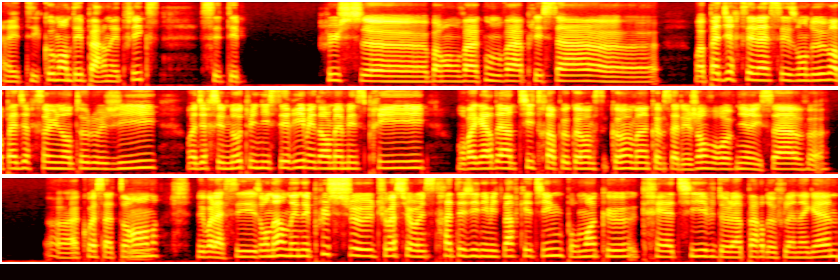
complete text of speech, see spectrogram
a été commandé par Netflix, c'était plus. Euh, bah, on, va, on va appeler ça. on va pas dire que c'est la saison 2, on va pas dire que c'est une anthologie, on va dire que c'est une autre mini-série, mais dans le même esprit. On va garder un titre un peu comme, comme, comme ça, les gens vont revenir, ils savent euh, à quoi s'attendre. Mais voilà, c'est on, on est plus, tu vois, sur une stratégie limite marketing pour moi que créative de la part de Flanagan.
